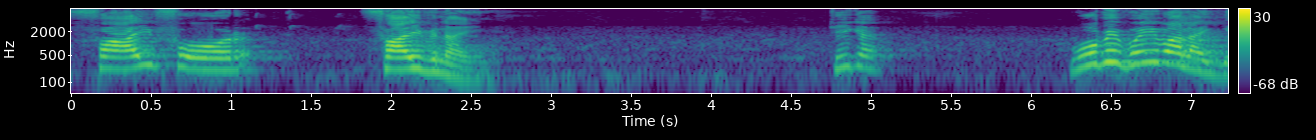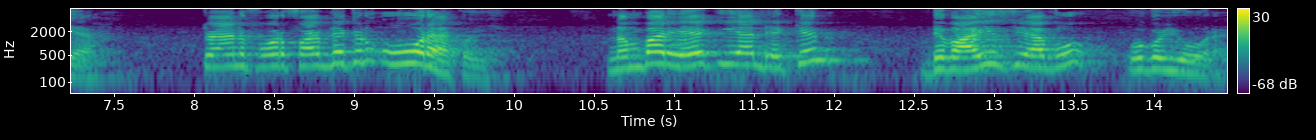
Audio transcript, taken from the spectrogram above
five four five nine. ठीक है? वो भी वही वाला ही है। टेन फोर फाइव, लेकिन और है कोई। नंबर एक ही है, लेकिन डिवाइस जो है वो वो कोई और है।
